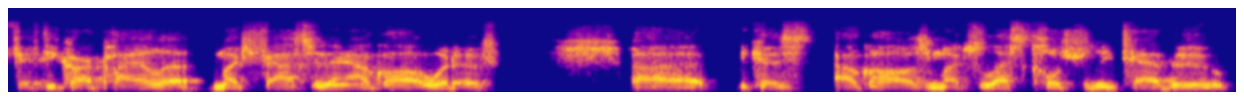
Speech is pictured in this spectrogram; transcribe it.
50 car pileup much faster than alcohol would have. Uh, because alcohol is much less culturally taboo.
